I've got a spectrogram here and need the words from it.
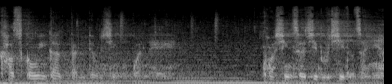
卡是讲伊甲陈中信有关系，看行车记录器就知影。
